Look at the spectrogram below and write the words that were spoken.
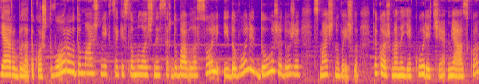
Я робила також творог домашній, це кисломолочний сир, додавала солі і доволі дуже-дуже смачно вийшло. Також в мене є куряче м'язко.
